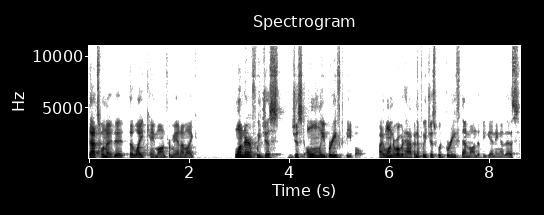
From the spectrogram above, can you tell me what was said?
that's when I, the, the light came on for me. And I'm like, wonder if we just just only briefed people. I wonder what would happen if we just would brief them on the beginning of this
